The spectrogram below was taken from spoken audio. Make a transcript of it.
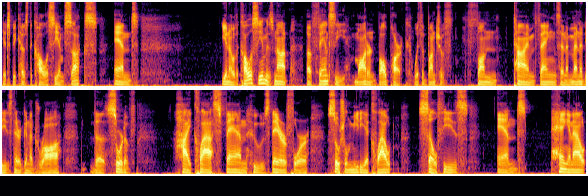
it's because the Coliseum sucks. And, you know, the Coliseum is not a fancy modern ballpark with a bunch of fun time things and amenities that are going to draw the sort of high class fan who's there for social media clout, selfies, and hanging out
